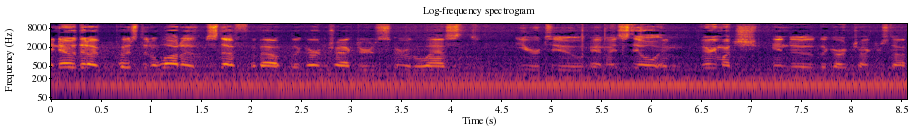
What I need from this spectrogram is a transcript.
I know that I've posted a lot of stuff about the garden tractors over the last year or two, and I still am very much into the garden tractor stuff.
